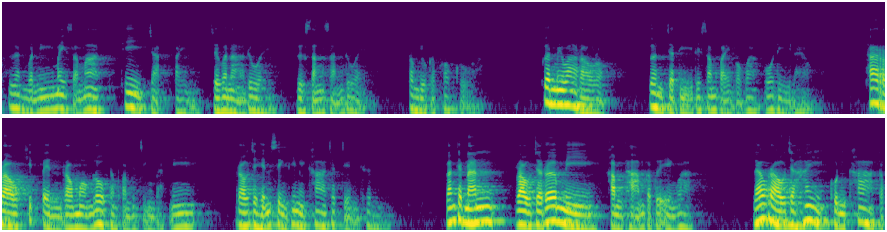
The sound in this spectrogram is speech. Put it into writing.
เพื่อนวันนี้ไม่สามารถที่จะไปเสวนาด้วย หรือสังสรรค์ด้วย ต้องอยู่กับครอบครัว เพื่อนไม่ว่าเราหรอกเพื่อนจะดีด้วยซ้ำไปบอกว่าโอ้ดีแล้ว ถ้าเราคิดเป็นเรามองโลกตามความเป็นจริงแบบนี้ เราจะเห็นสิ่งที่มีค่าชัดเจนขึ้น หลังจากนั้นเราจะเริ่มมีคำถามกับตัวเองว่า แล้วเราจะให้คุณค่ากับ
